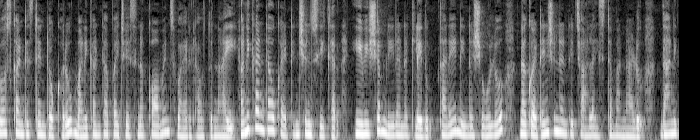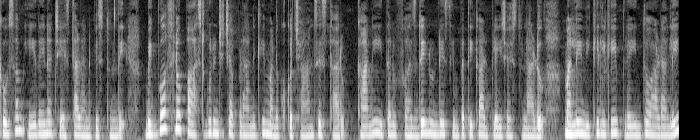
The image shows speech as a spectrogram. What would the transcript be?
బాస్ కంటెస్టెంట్ ఒకరు మణికంఠపై చేసిన కామెంట్స్ వైరల్ అవుతున్నాయి. మణికంఠ ఒక అటెన్షన్ సీకర్. ఈ విషయం నేననట్లేదు. తనే నిన్న షోలో నాకు అటెన్షన్ అంటే చాలా ఇష్టం అన్నాడు. దానికోసం ఏదైనా చేస్తాడనిపిస్తుంది. బిగ్ బాస్లో పాస్ట్ గురించి చెప్పడానికి మనకు ఒక ఛాన్స్ ఇస్తారు. కానీ ఇతను ఫస్ట్ డే నుండే సింపతి కార్డ్ ప్లే చేస్తున్నాడు. మళ్ళీ నిఖిల్కి బ్రెయిన్తో ఆడాలి.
